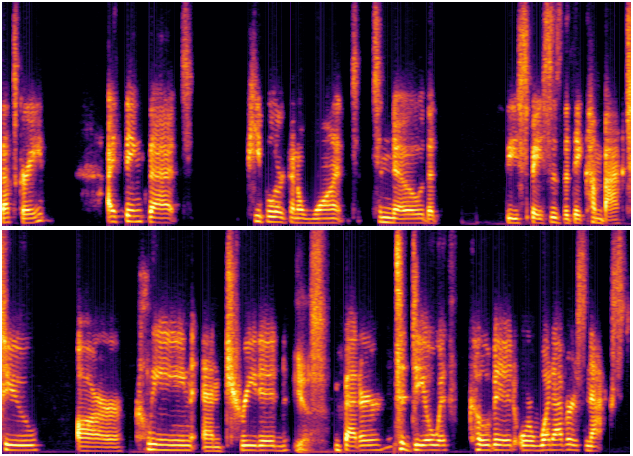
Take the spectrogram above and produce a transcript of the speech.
that's great. I think that people are going to want to know that these spaces that they come back to are clean and treated yes. better to deal with covid or whatever's next.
